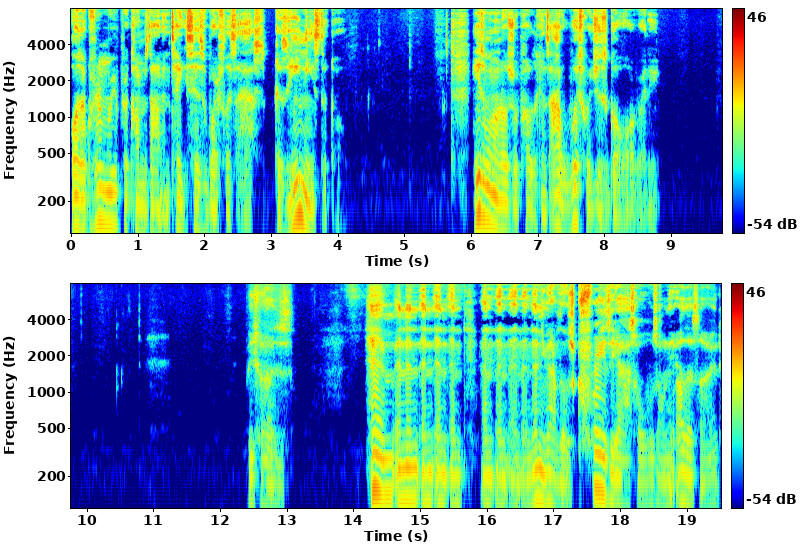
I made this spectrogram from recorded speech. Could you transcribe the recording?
or the Grim Reaper comes down and takes his worthless ass because he needs to go. He's one of those Republicans I wish would just go already. Because him and then and and and and and, and, and then you have those crazy assholes on the other side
